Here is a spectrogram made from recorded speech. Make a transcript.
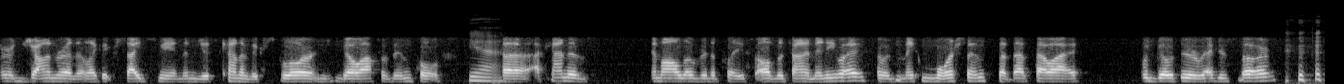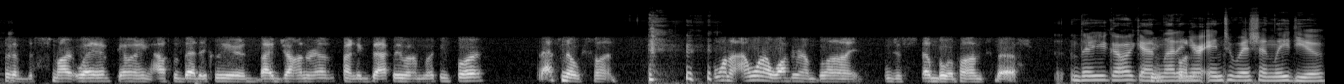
or a genre that like excites me, and then just kind of explore and go off of impulse. Yeah. Uh, I kind of am all over the place all the time anyway, so it would make more sense that that's how I would go through a record store instead of the smart way of going alphabetically or by genre and find exactly what I'm looking for. That's no fun. I want to I want to walk around blind and just stumble upon stuff. There you go again, Seems letting funny. your intuition lead you.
